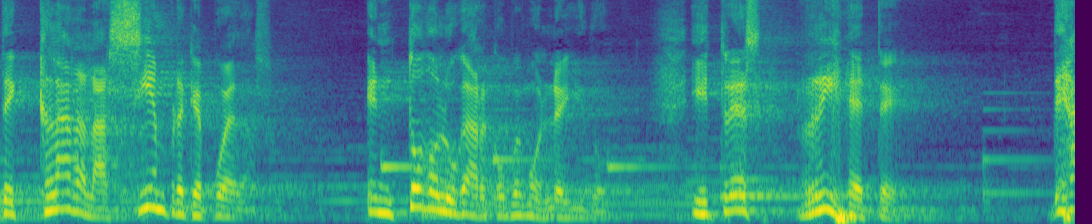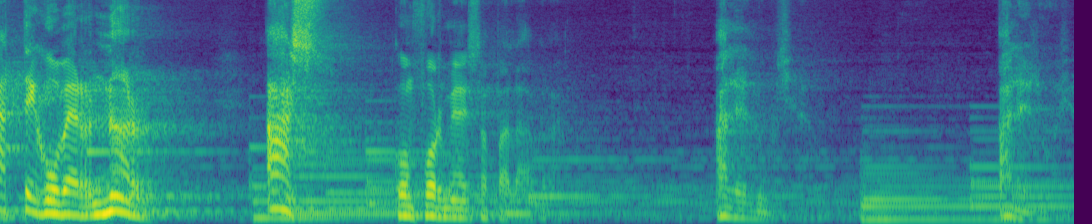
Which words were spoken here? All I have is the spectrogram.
declárala siempre que puedas, en todo lugar como hemos leído. Y tres, rígete, déjate gobernar, haz conforme a esa palabra. Aleluya, aleluya.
